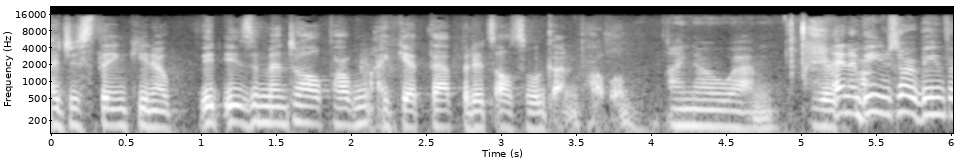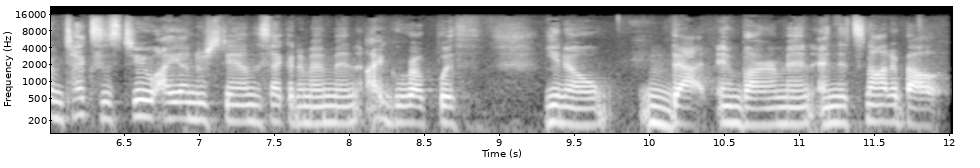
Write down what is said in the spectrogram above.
I just think you know it is a mental health problem. I get that, but it's also a gun problem. I know. Um, and being sorry, being from Texas too, I understand the Second Amendment. I grew up with, you know, that environment, and it's not about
